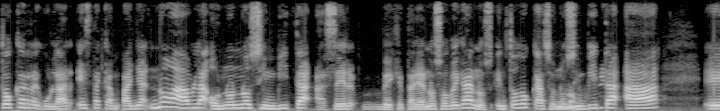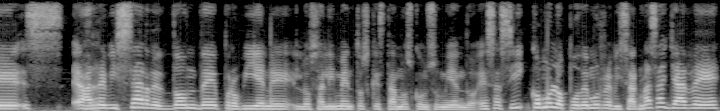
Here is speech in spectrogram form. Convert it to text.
toca regular esta campaña, no habla o no nos invita a ser vegetarianos o veganos. En todo caso, nos No. invita a, eh, a revisar de dónde provienen los alimentos que estamos consumiendo. ¿Es así? ¿Cómo lo podemos revisar? Más allá de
